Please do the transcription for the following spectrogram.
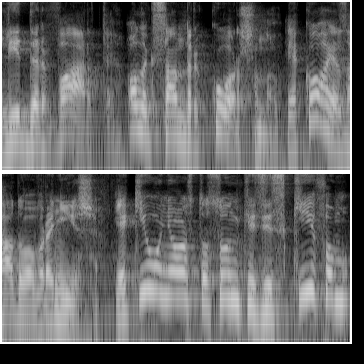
лідер варти Олександр Коршунов, якого я згадував раніше. Які у нього стосунки зі Скіфом,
